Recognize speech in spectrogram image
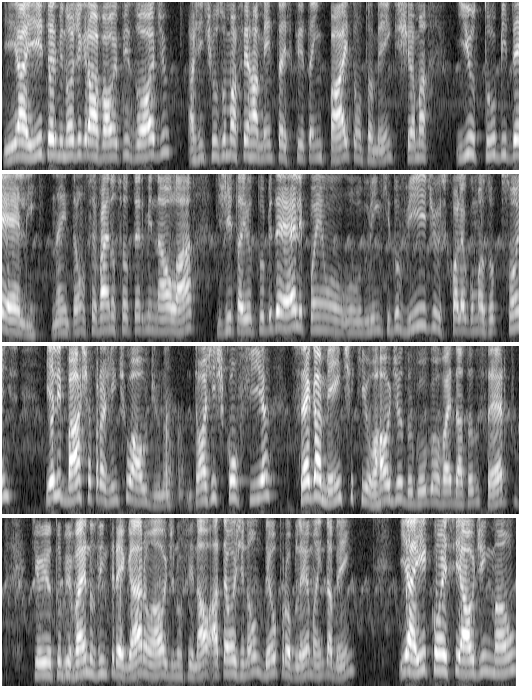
E aí terminou de gravar o episódio, a gente usa uma ferramenta escrita em Python também que chama YouTube DL, né? Então você vai no seu terminal lá, digita YouTube DL, põe o, o link do vídeo, escolhe algumas opções e ele baixa pra gente o áudio, né? Então a gente confia cegamente que o áudio do Google vai dar tudo certo, que o YouTube vai nos entregar um áudio no final. Até hoje não deu problema, ainda bem. E aí, com esse áudio em mão,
